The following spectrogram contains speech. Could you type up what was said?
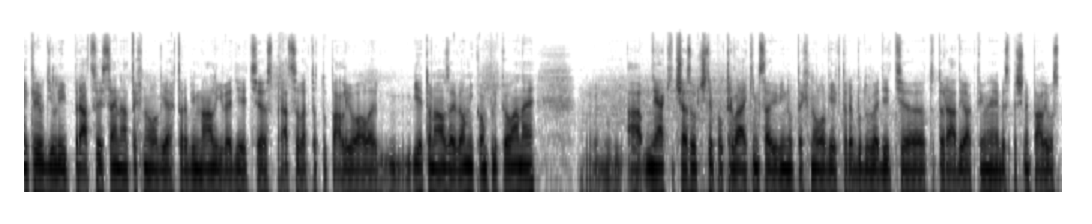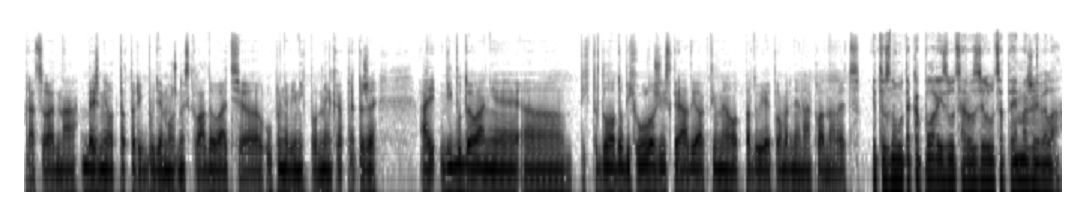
nekryvdili, pracuje sa aj na technológiách, ktoré by mali vedieť spracovať toto palivo, ale je to naozaj veľmi komplikované a nejaký čas určite potrvá, kým sa vyvinú technológie, ktoré budú vedieť e, toto radioaktívne nebezpečné palivo spracovať na bežný odpad, ktorý bude možné skladovať e, úplne v iných podmienkach, pretože aj vybudovanie e, týchto dlhodobých úložisk radioaktívneho odpadu je pomerne nákladná vec. Je to znovu taká polarizujúca, rozdeľujúca téma, že je veľa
